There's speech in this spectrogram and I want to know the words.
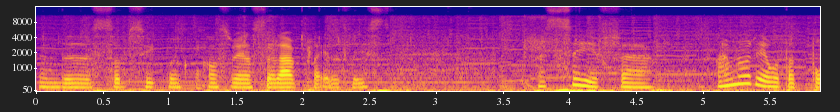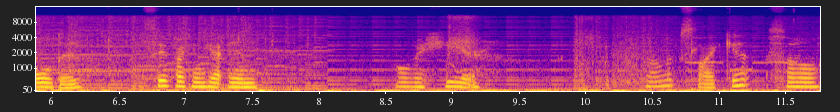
in the subsequent Castlevanias that I've played at least. Let's see if... Uh, I have no idea what that ball did see if I can get in over here. That looks like it. So,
